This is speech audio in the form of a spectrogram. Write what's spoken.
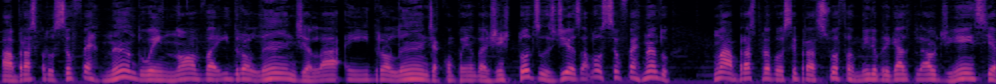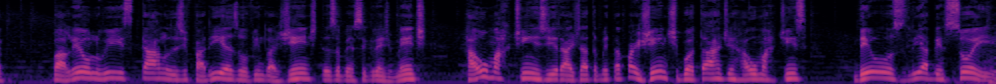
abraço para o seu Fernando em Nova Hidrolândia, lá em Hidrolândia, acompanhando a gente todos os dias. Alô, seu Fernando, um abraço para você, para a sua família. Obrigado pela audiência. Valeu, Luiz Carlos de Farias, ouvindo a gente. Deus abençoe grandemente. Raul Martins de Irajá também está com a gente. Boa tarde, Raul Martins. Deus lhe abençoe.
